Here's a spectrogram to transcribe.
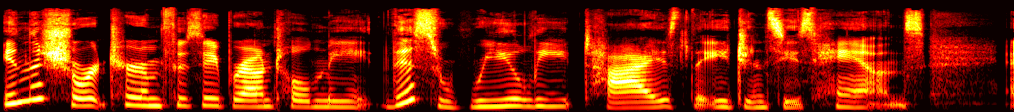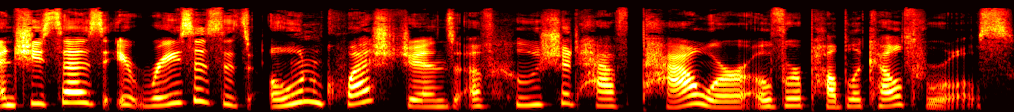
In the short term, Fuse Brown told me this really ties the agency's hands. And she says it raises its own questions of who should have power over public health rules.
